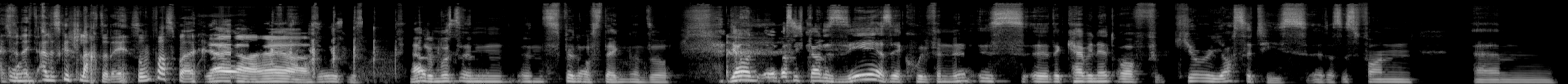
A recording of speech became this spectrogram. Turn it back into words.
Es wird echt alles geschlachtet, ey. So unfassbar. Ja, ja, ja, ja, so ist es. Ja, du musst in, in Spin-offs denken und so. Ja, und äh, was ich gerade sehr, sehr cool finde, ist äh, The Cabinet of Curiosities. Äh, das ist von ähm,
